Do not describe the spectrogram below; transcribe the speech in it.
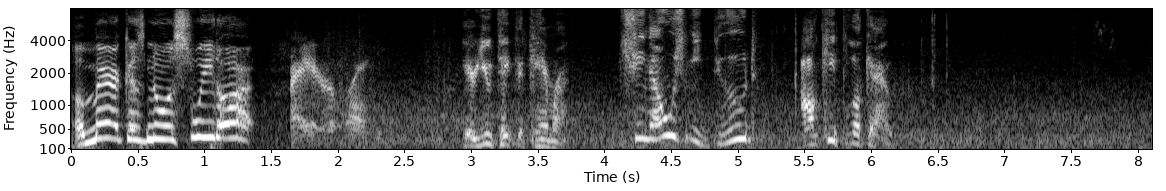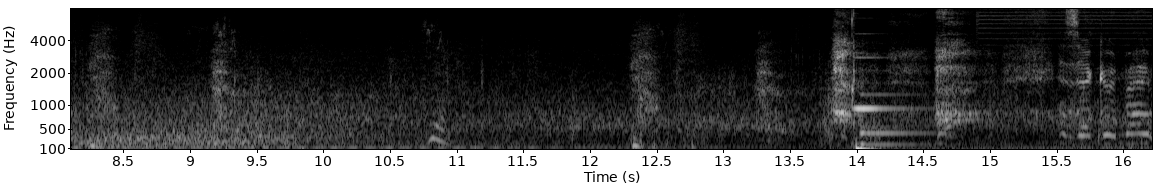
America's newest sweetheart. Here, you take the camera. She knows me, dude. I'll keep lookout. Babe?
